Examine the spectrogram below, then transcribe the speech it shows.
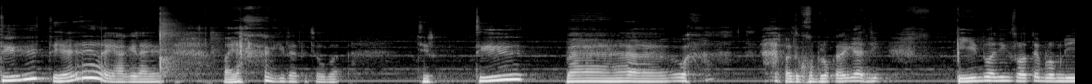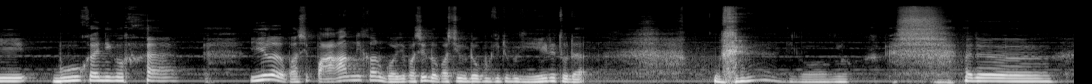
tit ya bayangin aja. Bayangin tuh coba. Anjir tit bah waktu goblok lagi anjing. Pintu anjing slotnya belum dibuka anjing. Wah iya lah pasti panik kan. Gue aja pasti udah pasti udah begitu begini tuh udah anjing goblok. Aduh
